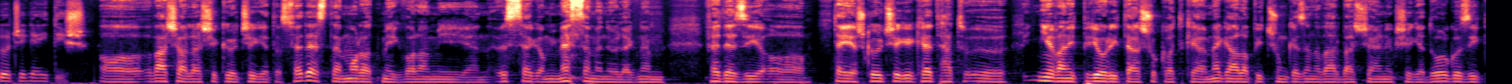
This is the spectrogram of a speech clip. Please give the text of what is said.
költségeit is? A vásárlási költséget az fedezte, maradt még valami ilyen összeg, ami messze menőleg nem fedezi a teljes költségeket. Hát ö, nyilván itt prioritásokat kell megállapítsunk, ezen a Várbási elnöksége dolgozik.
